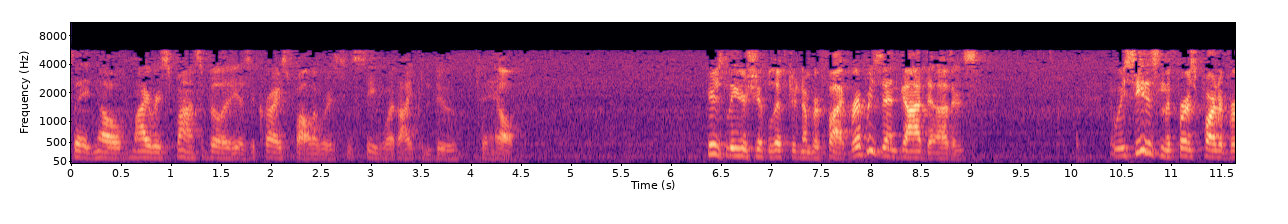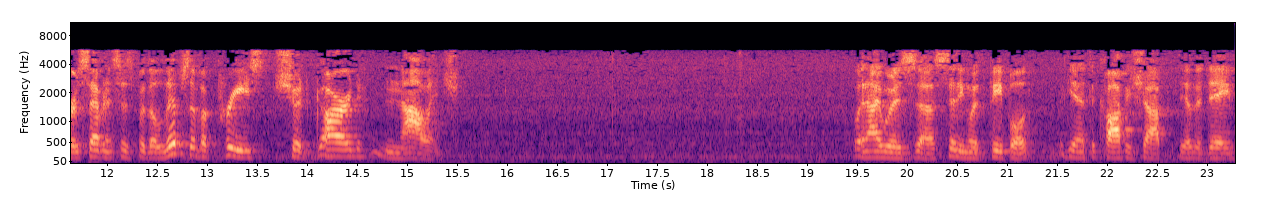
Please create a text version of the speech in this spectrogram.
say, no, my responsibility as a Christ follower is to see what I can do to help. Here's leadership lifter number five represent God to others. We see this in the first part of verse 7. It says, For the lips of a priest should guard knowledge. When I was uh, sitting with people again at the coffee shop the other day,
